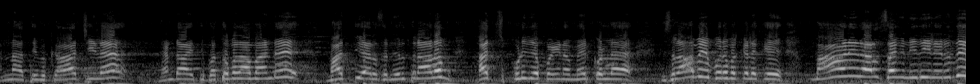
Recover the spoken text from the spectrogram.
அண்ணா திமுக ஆட்சியில் ரெண்டாயிரத்தி பத்தொன்பதாம் ஆண்டு மத்திய அரசு நிறுத்தினாலும் ஹஜ் புனித பயணம் மேற்கொள்ள இஸ்லாமிய பெருமக்களுக்கு மாநில அரசாங்க நிதியிலிருந்து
